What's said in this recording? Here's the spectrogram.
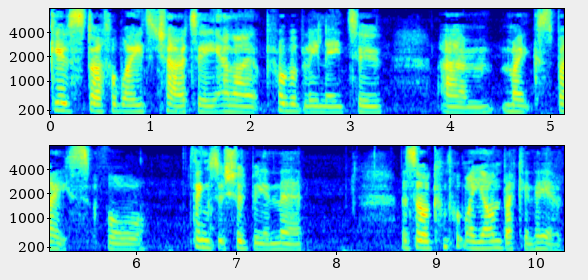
give stuff away to charity and I probably need to um, make space for things that should be in there. And so I can put my yarn back in here.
